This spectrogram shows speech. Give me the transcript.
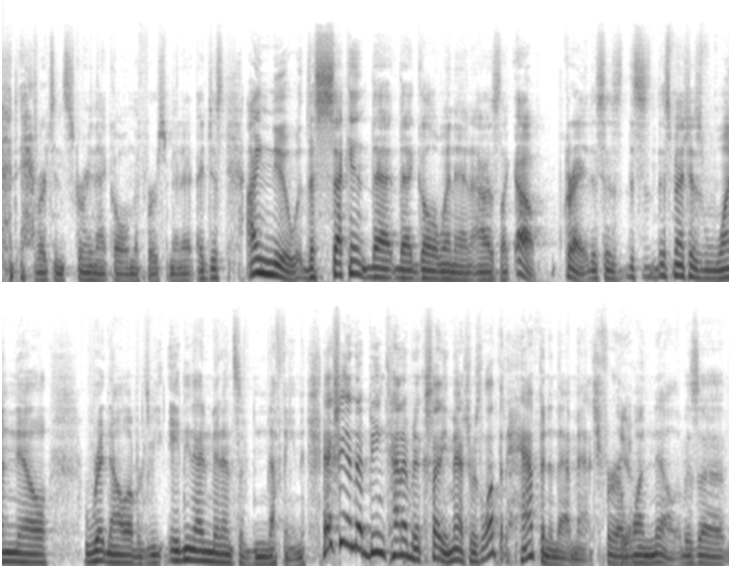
Everton scoring that goal in the first minute. I just I knew the second that that goal went in, I was like, oh, great. This is this is this match is one 0 written all over. It's gonna be 89 minutes of nothing. It actually ended up being kind of an exciting match. There was a lot that happened in that match for a Yeah. one 0 It was a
